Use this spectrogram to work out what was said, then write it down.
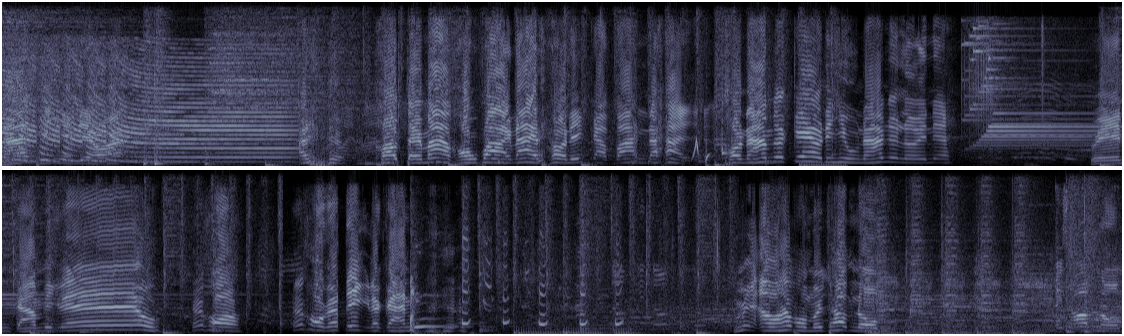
นะฮะทิ้งอย่างเดียวฮะอันนี้ขอบใจมากของฝากได้ต่วันนี้กลับบ้านได้ ขอน้ำสักแก้วดิหิวน้ำจังเลยเนี่ย เวรกรรมอีกแล้วงั้นของั้นขอกระติกละกัน ไม่เอาครับผมไม่ชอบนม ไม่ชอบนม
